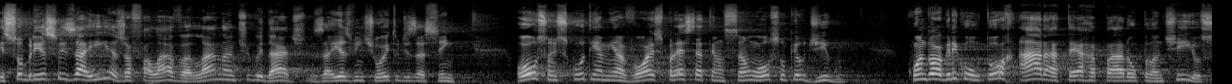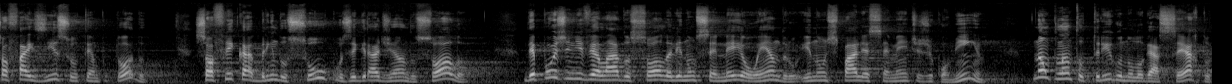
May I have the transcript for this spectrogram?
E sobre isso Isaías já falava lá na antiguidade. Isaías 28 diz assim: Ouçam, escutem a minha voz, prestem atenção, ouçam o que eu digo. Quando o agricultor ara a terra para o plantio, só faz isso o tempo todo? Só fica abrindo sulcos e gradeando o solo? Depois de nivelado o solo, ele não semeia o endro e não espalha as sementes de cominho? Não planta o trigo no lugar certo,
